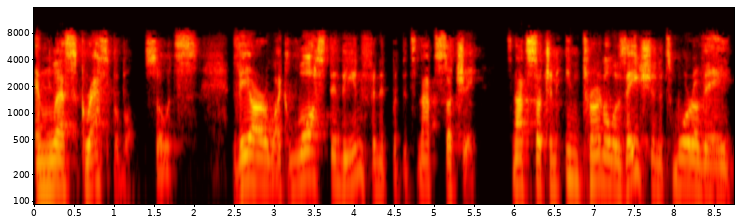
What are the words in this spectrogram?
and less graspable. So it's they are like lost in the infinite, but it's not such a it's not such an internalization. It's more of a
